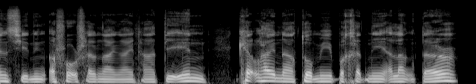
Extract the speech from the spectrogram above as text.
an sining a ro sal ngai ngai na ti in. Khel hai na to mi pakhat ni alang tar.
